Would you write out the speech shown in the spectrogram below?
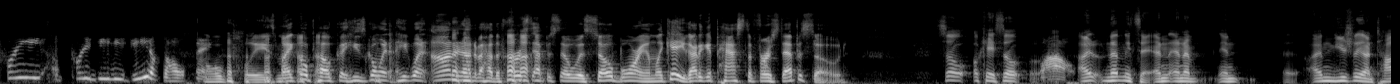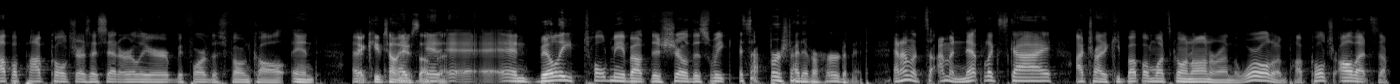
pre a pre DVD of the whole thing? Oh please, Michael Pelka. He's going. He went on and on about how the first episode was so boring. I'm like, yeah, you got to get past the first episode. So okay, so Wow. I let me say, and and I'm and uh, I'm usually on top of pop culture, as I said earlier before this phone call, and Yeah, keep telling and- yourself and, that. And Billy told me about this show this week. It's the first I'd ever heard of it, and I'm a t- I'm a Netflix guy. I try to keep up on what's going on around the world and pop culture, all that stuff.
